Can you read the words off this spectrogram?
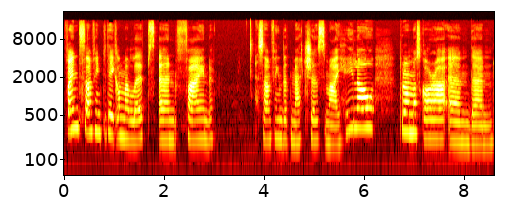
find something to take on my lips and find something that matches my halo, put mascara, and then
